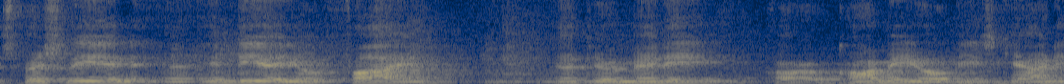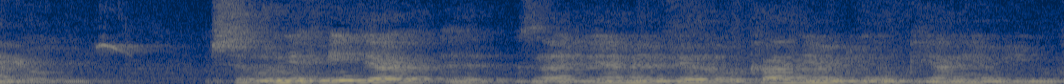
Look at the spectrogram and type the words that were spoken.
especially in uh, India, you'll find that there are many are karma yogis, jnani yogis, Szczególnie w Indiach y, znajdujemy wielu karmi joginów, gyani joginów,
